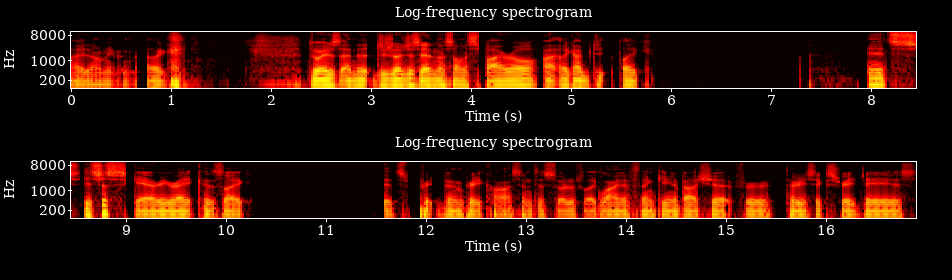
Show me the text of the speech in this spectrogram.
I don't even like. do I just end it? Did I just end this on a spiral? I like I'm like. It's it's just scary, right? Because like. It's pre- been pretty constant this sort of like line of thinking about shit for 36 straight days.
